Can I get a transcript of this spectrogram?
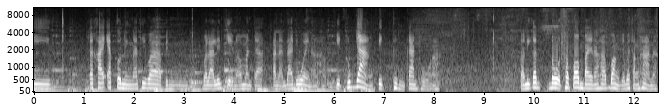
มีคล้ายๆแอปตัวหนึ่งนะที่ว่าเป็นเวลาเล่นเกมแล้วมันจะอันนั้นได้ด้วยนะครับ ปิดทุกอย่างปิดถึงการโถอะ ตอนนี้ก็โดดเข้าป้อมไปนะครับหวังจะไปสังหารนะ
